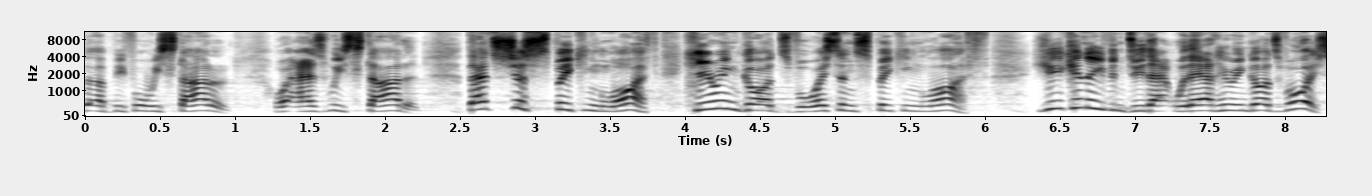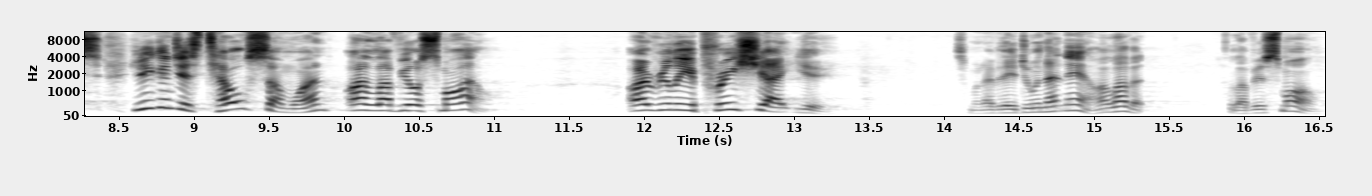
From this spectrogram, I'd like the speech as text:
uh, before we started, or as we started. That's just speaking life, hearing God's voice and speaking life. You can even do that without hearing God's voice. You can just tell someone, I love your smile. I really appreciate you. Someone over there doing that now. I love it. I love your smile.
